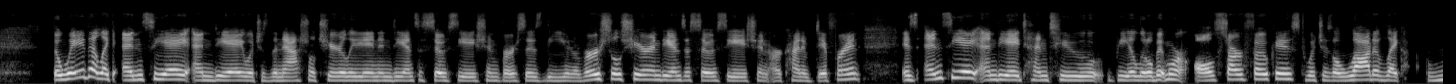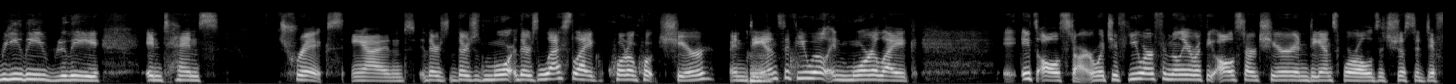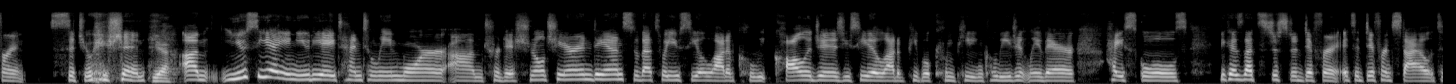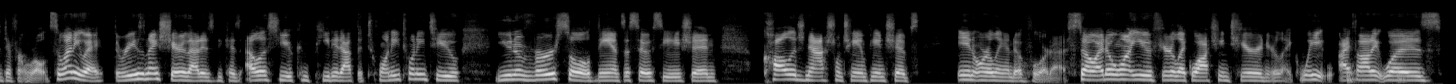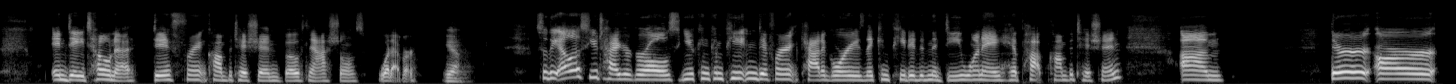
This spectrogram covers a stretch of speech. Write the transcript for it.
The way that like NCA, NDA, which is the National Cheerleading and Dance Association versus the Universal Cheer and Dance Association are kind of different is NCA, NDA tend to be a little bit more all-star focused, which is a lot of like really, really intense tricks and there's there's more there's less like quote unquote cheer and Mhm. dance if you will and more like it's all star which if you are familiar with the all star cheer and dance worlds it's just a different situation Yeah. um, UCA and UDA tend to lean more um, traditional cheer and dance. So that's why you see a lot of coll- colleges, you see a lot of people competing collegiately there, high schools, because that's just a different, it's a different style, it's a different world. So anyway, the reason I share that is because LSU competed at the 2022 Universal Dance Association College National Championships in Orlando, Florida. So I don't want you, if you're like watching cheer and you're like, wait, I thought it was in Daytona, different competition, both nationals, whatever. Yeah. So the LSU Tiger Girls, you can compete in different categories. They competed in the D1A hip hop competition. Um, there are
